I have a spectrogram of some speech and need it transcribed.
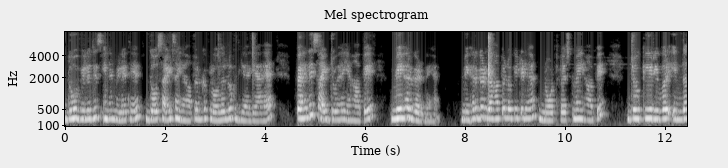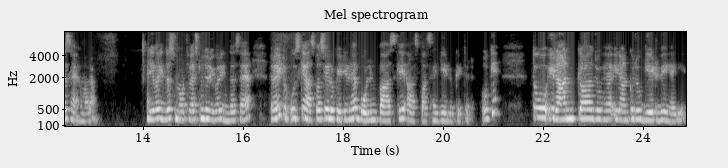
दो विलेजेस इन्हें मिले थे। दो साइड्स है यहाँ पे उनका क्लोजर लुक दिया गया है। पहली साइट जो है यहाँ पे मेहरगढ़ में है। मेहरगढ़ यहाँ पे लोकेटेड है नॉर्थ वेस्ट में यहाँ पे, जो कि रिवर इंदस है हमारा। रिवर इंदस नॉर्थ वेस्ट में जो रिवर इंदस है राइट उसके आसपास ये लोकेटेड है बोलन पास के आसपास है ये लोकेटेड ओके तो ईरान का जो है, ईरान का जो गेट वे है ये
